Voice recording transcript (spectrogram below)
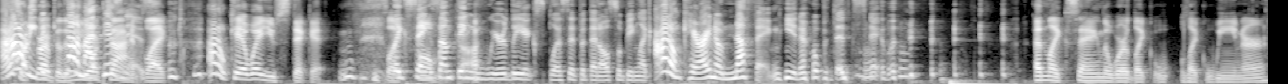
I, don't subscribe even- to the New York Times. business. Like, I don't care where you stick it. It's Like, saying oh something God. weirdly explicit, but then also being like, I don't care, I know nothing, you know? But then say, and like saying the word like like wiener.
